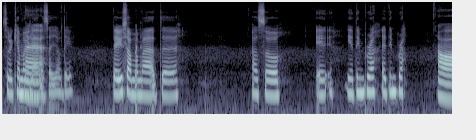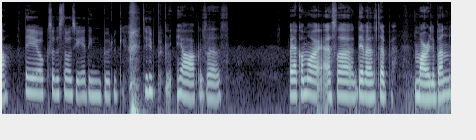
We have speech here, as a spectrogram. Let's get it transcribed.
Så då kan man ju lära sig av det. Det är ju samma med eh, alltså e- Edinburgh, Edinburgh. Ja, Det är också, det stavas ju Edinburgh typ. ja precis. Och jag kommer ihåg, alltså det är väl typ Marleybone.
